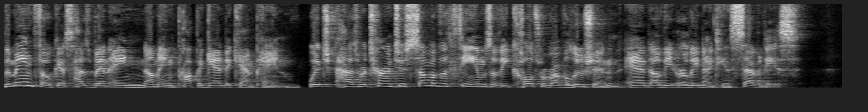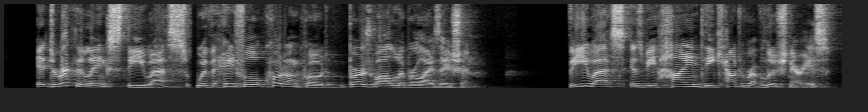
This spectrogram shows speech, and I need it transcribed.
The main focus has been a numbing propaganda campaign, which has returned to some of the themes of the Cultural Revolution and of the early 1970s. It directly links the US with the hateful quote unquote bourgeois liberalization. The US is behind the counter revolutionaries.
